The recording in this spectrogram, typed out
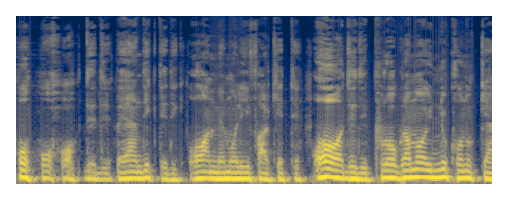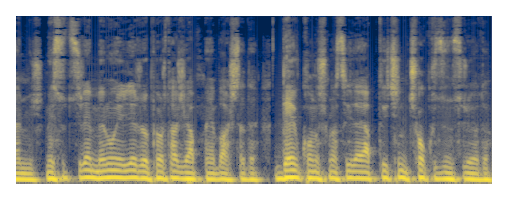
ho ho ho dedi. Beğendik dedik. O an Memoli'yi fark etti. O dedi programa ünlü konuk gelmiş. Mesut Süre Memoli ile röportaj yapmaya başladı. Dev konuşmasıyla yaptığı için çok uzun sürüyordu.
